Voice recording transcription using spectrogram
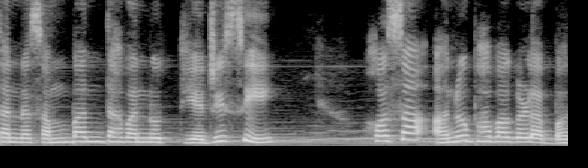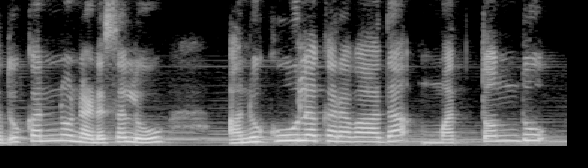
ತನ್ನ ಸಂಬಂಧವನ್ನು ತ್ಯಜಿಸಿ ಹೊಸ ಅನುಭವಗಳ ಬದುಕನ್ನು ನಡೆಸಲು ಅನುಕೂಲಕರವಾದ ಮತ್ತೊಂದು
